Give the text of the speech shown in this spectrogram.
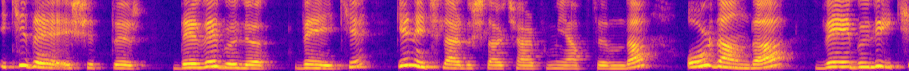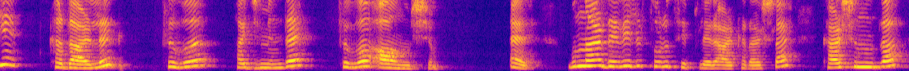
2D eşittir dv bölü V2. Gene içler dışlar çarpımı yaptığımda oradan da V bölü 2 kadarlık sıvı hacminde sıvı almışım. Evet bunlar develi soru tipleri arkadaşlar. Karşınıza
